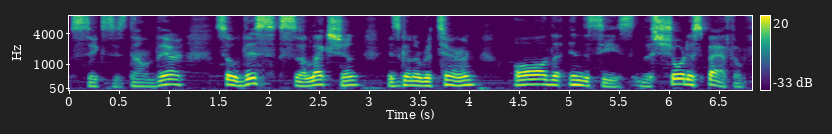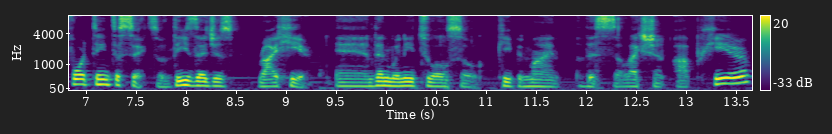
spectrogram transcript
6 is down there. So this selection is going to return all the indices, the shortest path from 14 to 6. So these edges right here. And then we need to also keep in mind this selection up here.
